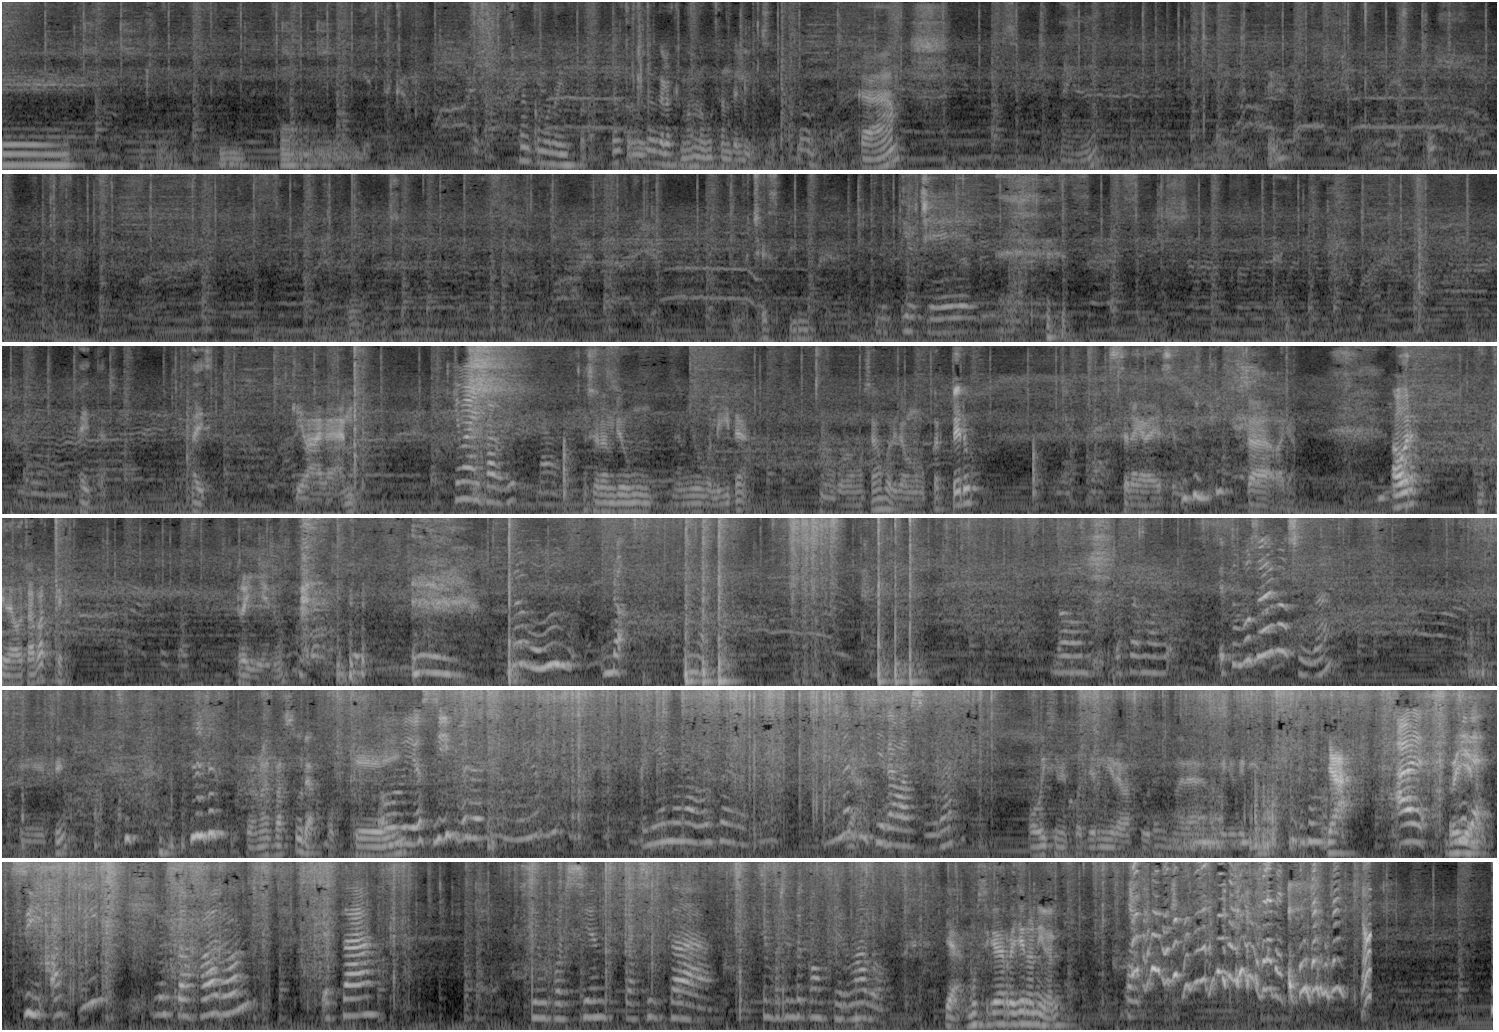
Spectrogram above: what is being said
este acá. Son como los importantes. Son los que más me gustan del inicio. Vamos acá. Ahí está. Ahí sí. Qué bacán. ¿Qué más hay para abrir? Nada. Eso lo envió un, un amigo coleguita. No me acuerdo cómo se llama porque lo vamos a buscar, pero se le agradece mucho. Está bacán. Ahora nos queda otra parte. Relleno. No, no, no. No, estamos. ¿Esto es bolsa de basura? Sí. pero no es basura. Ok. Obvio, sí, pero es muy rico. Venía en una bolsa de basura. No sé si era basura. Hoy si me jodieron y era basura y no era lo que yo quería. ya. A ver, Relleno. mire, si aquí lo estafaron, está 100%, así está 100% confirmado. Ya, música de relleno a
